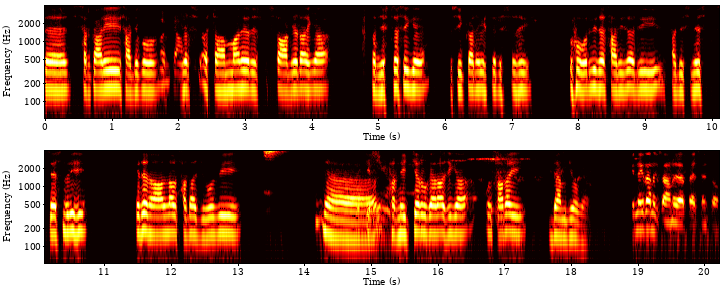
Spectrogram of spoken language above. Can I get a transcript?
ਤੇ ਸਰਕਾਰੀ ਸਾਡੇ ਕੋਲ ਜਿਹੜਾ ਸਟਾਮਾਂ ਦੇ ਸਟਾਕ ਜਿਹੜਾ ਹੈਗਾ ਰਜਿਸਟਰ ਸੀਗੇ ਵਸੀਕਾ ਦੇ ਵਿੱਚ ਤੇ ਰਜਿਸਟਰ ਸੀ। ਤੇ ਹੋਰ ਵੀ ਤਾਂ ਸਾਰੀ ਸਾਡੀ ਸਾਡੀ ਸਟੇਸ਼ਨਰੀ ਸੀ। ਇਹਦੇ ਨਾਲ ਨਾਲ ਸਾਡਾ ਜੋ ਵੀ ਫਰਨੀਚਰ। ਵਗੈਰਾ ਸੀਗਾ ਉਹ ਸਾਰਾ ਹੀ ਡੈਮੇਜ ਹੋ ਗਿਆ। ਕਿੰਨੇ ਦਾ ਨੁਕਸਾਨ ਹੋਇਆ ਪੈਸੇ ਚੋਂ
